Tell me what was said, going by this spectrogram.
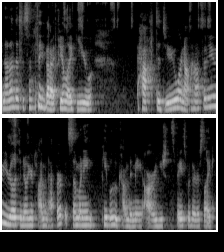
none of this is something that I feel like you have to do or not have to do. You really have to know your time and effort. But so many people who come to me are usually the space where they're just like,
